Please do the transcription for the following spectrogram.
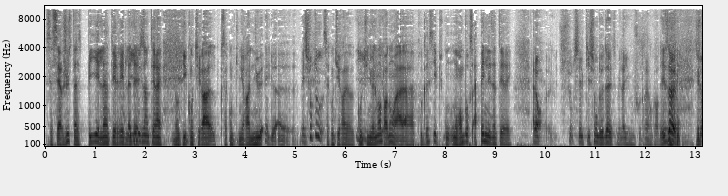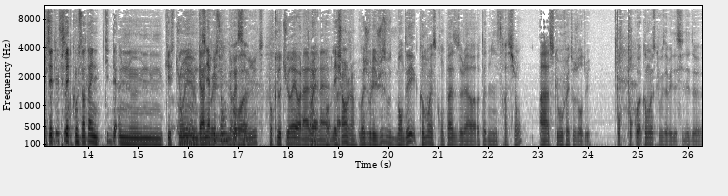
ça sert juste à payer l'intérêt de la payer dette. les intérêts. Donc il continuera, ça continuera nu, euh, mais surtout, ça continuera continuellement, pardon, à, progresser puisqu'on rembourse à peine les intérêts. Alors sur ces questions de dette, mais là il nous faudrait encore des heures. mais peut-être, peut-être Constantin une petite, une, une question, une dernière question pour, euh, pour clôturer voilà l'échange. Ah, moi je voulais juste vous demander comment est-ce qu'on passe de la haute administration à ce que vous faites aujourd'hui? Pourquoi Comment est-ce que vous avez décidé de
